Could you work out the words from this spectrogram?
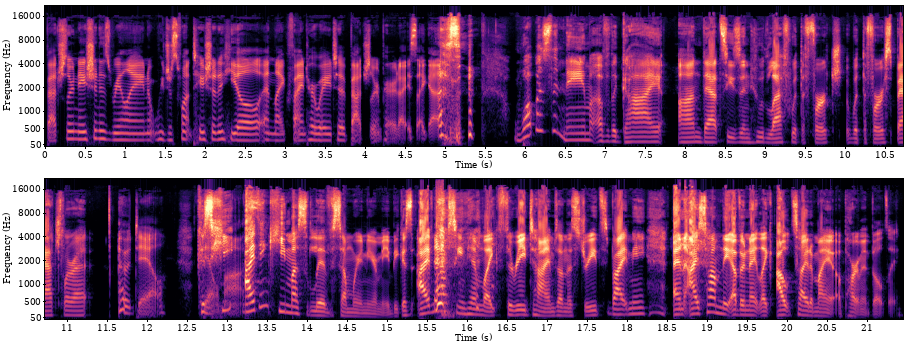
Bachelor Nation is reeling. We just want Tayshia to heal and like find her way to Bachelor in Paradise, I guess. What was the name of the guy on that season who left with the first with the first Bachelorette? oh, Dale. Because he, Moss. I think he must live somewhere near me because I've now seen him like three times on the streets by me, and I saw him the other night like outside of my apartment building.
